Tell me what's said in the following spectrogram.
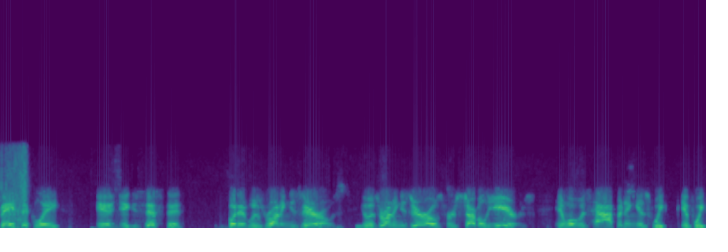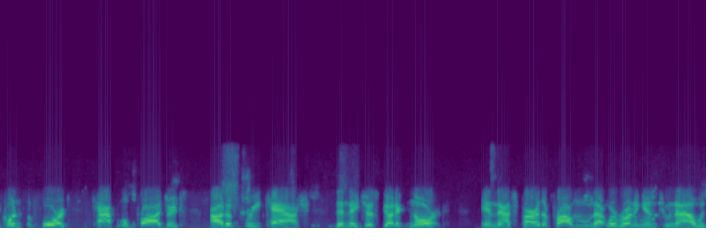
basically existed, but it was running zeros. It was running zeros for several years. And what was happening is we if we couldn't afford capital projects out of free cash, then they just got ignored. And that's part of the problem that we're running into now with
